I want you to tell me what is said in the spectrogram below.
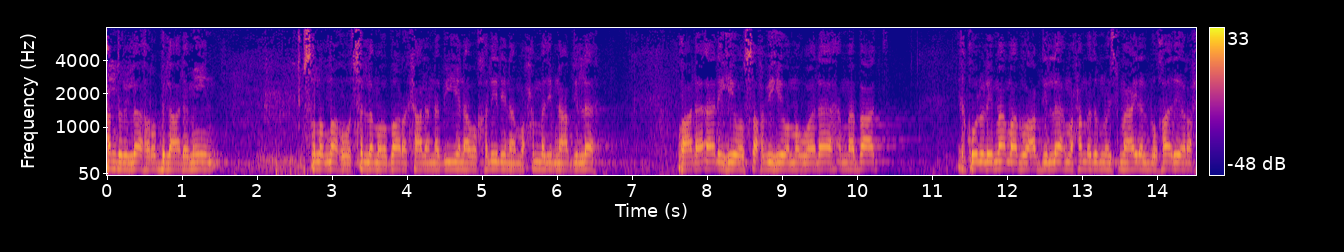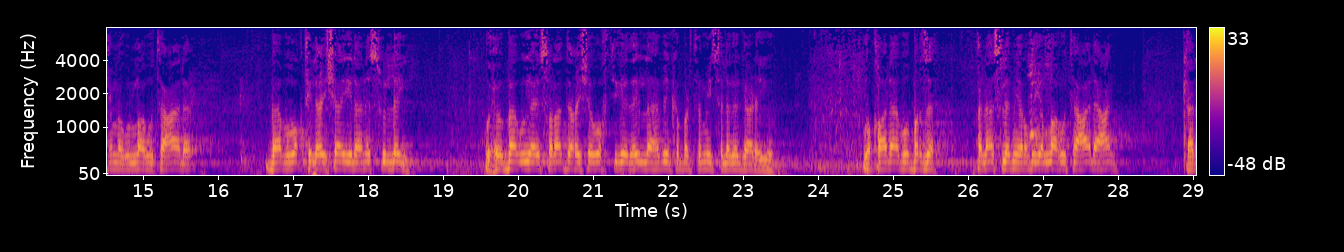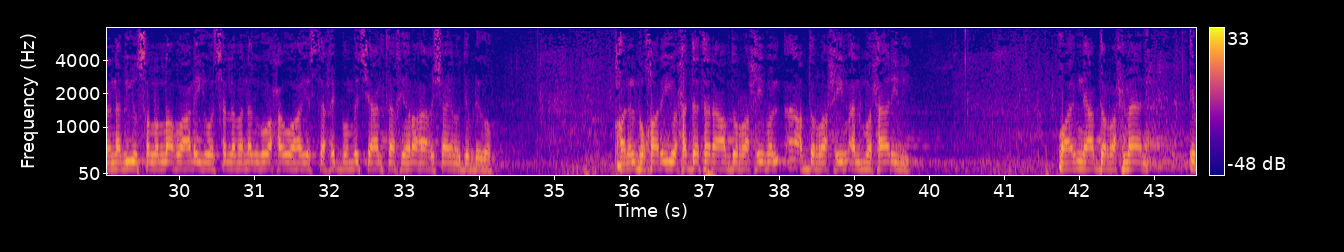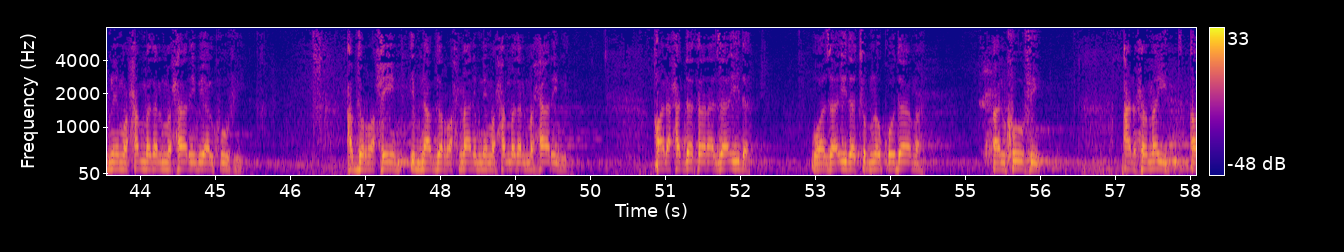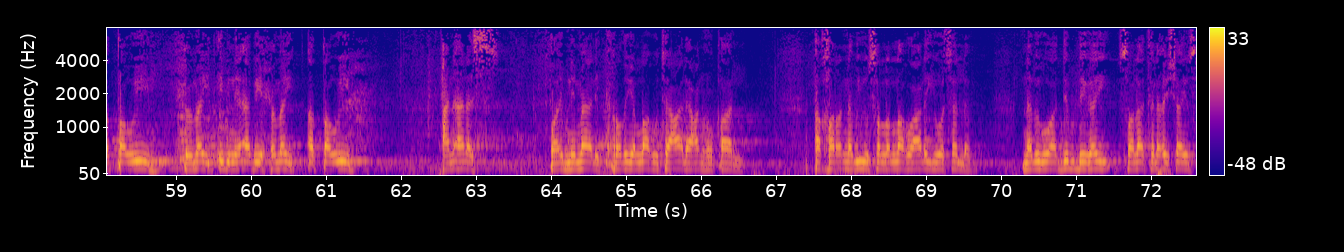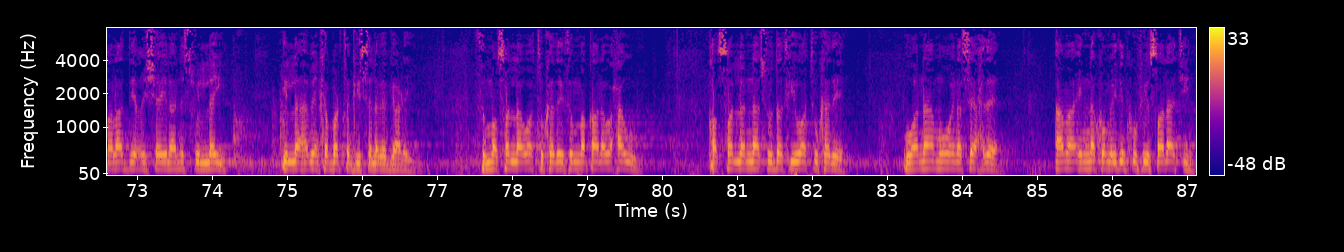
alxamdu lilah rb اlcaalamiin slى اllah wslm wbaark clى nabiyina wkhaliilina muxamed bn cabdilah wclى alih wصaxbih wman walah ama bacd yqul اlimam abu cabdilah muxamed bnu ismaaciil albukhari raximah اllah tacala baabu waqti اlcishaai ila nisf اleyl wuxuu baab u yahay salaada cisha wakhtigeeda ilaa habeenka bartamiisa laga gaadhayo waqaala abu barza alslami radi allahu tacala canh kaana nabiyu sal allahu alayh wasalam nabigu waxa uu ahaa yastaxibu mid jecel taakhiiraha cishaa inuu dibdhigo. Qaala lbukhaariyu xadaana cabduraxiim almuxaaribi waa ibni cabdiraxmaan ibni muxamed almuxaaribi alkuufi cabduraxiim ibn cabdiraxmaan ibni muxamed almuxaaribi qaala xadaana zaa'ida wa zaa'idat bnu qudama alkuufi can xumayd awiil xumayd ibni abi xumayd awiil can anas wa ibni malik radi allahu tacala canhu qaal ahara nabiyu sal allahu alayh wasalam nabigu waa dibdhigay salaata alcishaai salaadii cisha ilaa nisfi lleyl ilaa habeenka bartankiisa laga gaadhay uma sallaa waa tukaday uma qaala waxaa uu yidhi qad salla nnaasu dadkii waa tukadeen wa naamuu wayna seexdeen ama inakum idinku fii salaatin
